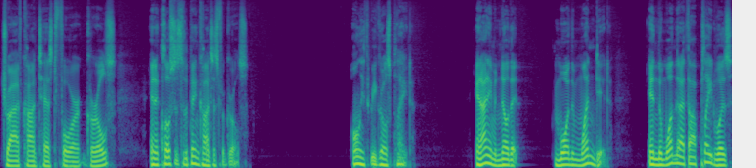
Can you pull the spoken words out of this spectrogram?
drive contest for girls and a closest to the pin contest for girls. Only three girls played. And I didn't even know that more than one did. And the one that I thought played was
